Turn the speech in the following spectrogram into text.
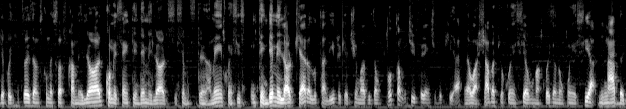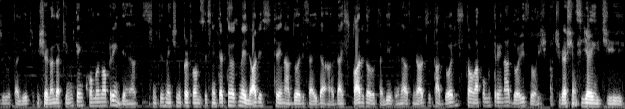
Depois de dois anos começou a ficar melhor, comecei a entender melhor o sistema de treinamento, comecei a entender melhor o que era luta livre, que eu tinha uma visão totalmente diferente do que é. Eu achava que eu conhecia alguma coisa, eu não conhecia nada de luta livre. E chegando aqui não tem como eu não aprender, né? Simplesmente no Performance Center tem os melhores treinadores aí da, da história da luta livre, né? Os melhores lutadores estão lá como treinadores hoje. Eu tive a chance de, de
